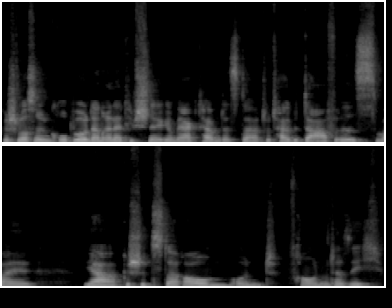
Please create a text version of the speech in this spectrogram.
geschlossenen Gruppe und dann relativ schnell gemerkt haben, dass da total Bedarf ist, weil ja, geschützter Raum und Frauen unter sich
